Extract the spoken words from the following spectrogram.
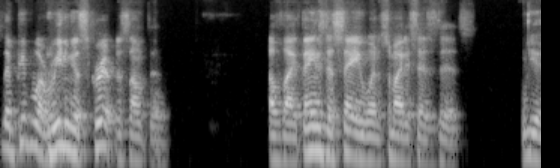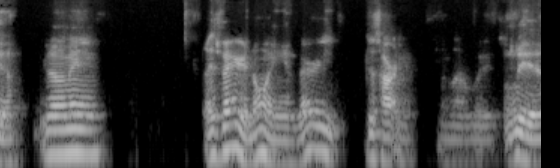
that people are reading a script or something of like things to say when somebody says this. Yeah. You know what I mean? It's very annoying and very disheartening in a lot of ways. Yeah.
